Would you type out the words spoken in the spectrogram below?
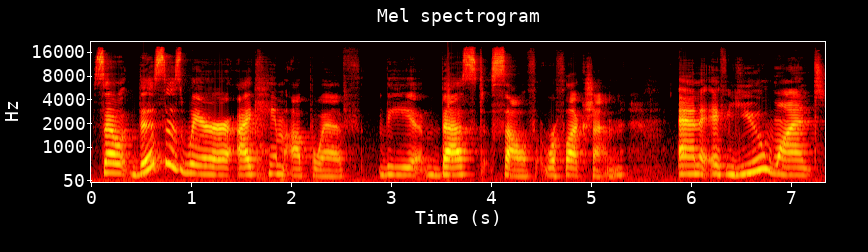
So, this is where I came up with the best self reflection. And if you want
